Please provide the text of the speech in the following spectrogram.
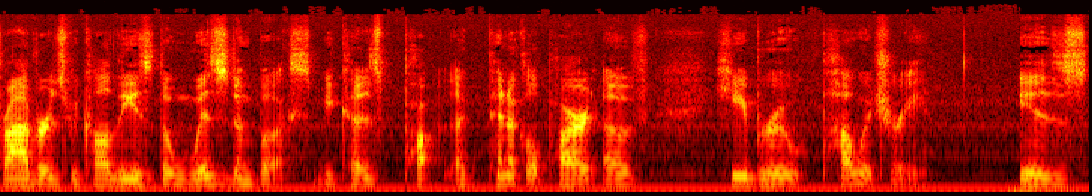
Proverbs. We call these the wisdom books because a pinnacle part of Hebrew poetry is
